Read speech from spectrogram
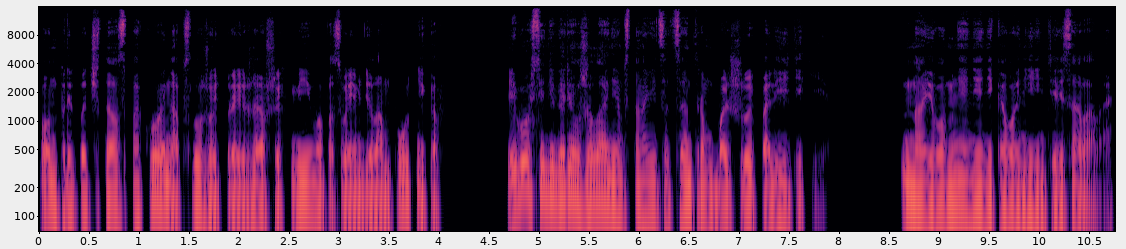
Он предпочитал спокойно обслуживать проезжавших мимо по своим делам путников и вовсе не горел желанием становиться центром большой политики. Но его мнение никого не интересовало.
